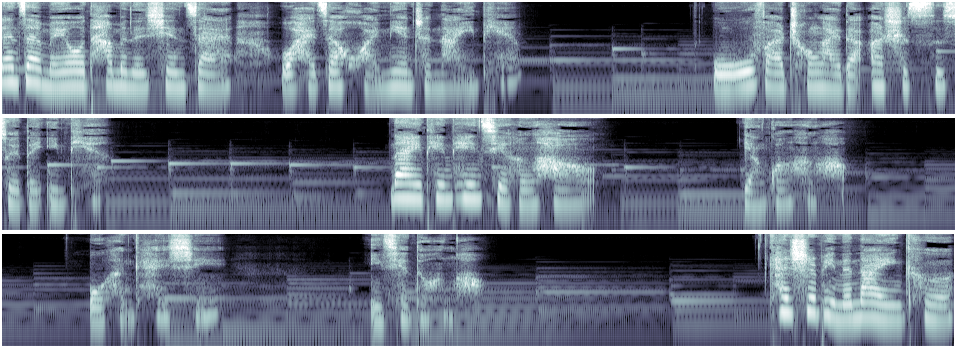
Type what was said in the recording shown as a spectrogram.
但在没有他们的现在，我还在怀念着那一天，我无法重来的二十四岁的一天。那一天天气很好，阳光很好，我很开心，一切都很好。看视频的那一刻，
